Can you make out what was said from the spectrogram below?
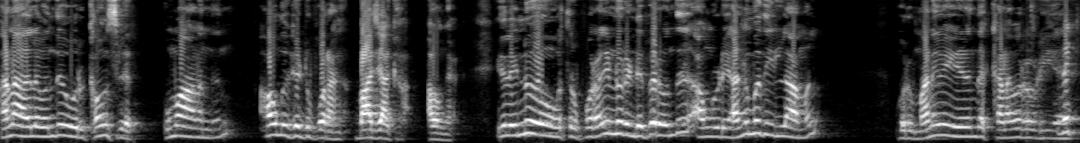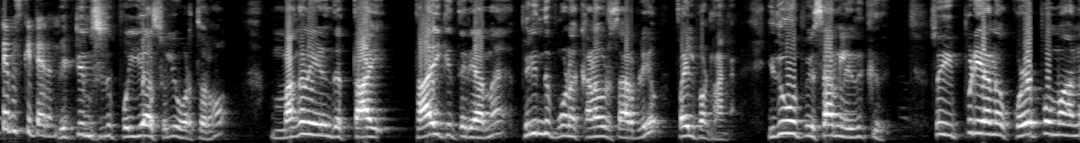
ஆனால் அதில் வந்து ஒரு கவுன்சிலர் உமா ஆனந்தன் அவங்க கேட்டு போகிறாங்க பாஜக அவங்க. இதில் இன்னும் ஒருத்தர் போகிறாங்க இன்னும் ரெண்டு பேர் வந்து அவங்களுடைய அனுமதி இல்லாமல் ஒரு மனைவி இழந்த கணவருடைய விக்டிம்ஸ் கிட்ட இருந்து. விக்டிம்ஸ்னு பொய்யா சொல்லி ஒருத்தரும் மகனை இழந்த தாய் தாய்க்கு தெரியாமல் பிரிந்து போன கணவர் சார்பிலையும் ஃபைல் பண்ணுறாங்க இதுவும் இப்போ விசாரணையில் இருக்குது. ஸோ இப்படியான குழப்பமான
